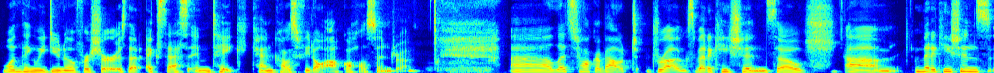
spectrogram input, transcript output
One thing we do know for sure is that excess intake can cause fetal alcohol syndrome. Uh, let's talk about drugs, medication. So, um, medications,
